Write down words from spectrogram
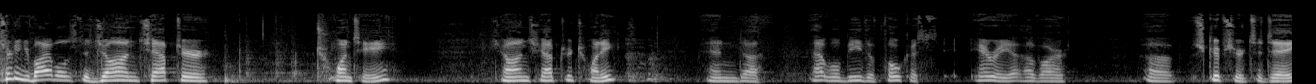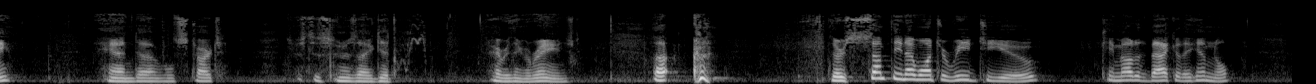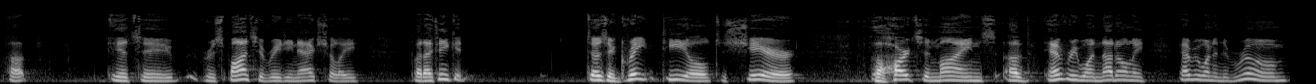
Turning your Bibles to John chapter 20. John chapter 20. And uh, that will be the focus area of our uh, scripture today. And uh, we'll start just as soon as I get everything arranged. Uh, there's something I want to read to you. Came out of the back of the hymnal. Uh, it's a responsive reading actually but I think it does a great deal to share the hearts and minds of everyone, not only everyone in the room,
